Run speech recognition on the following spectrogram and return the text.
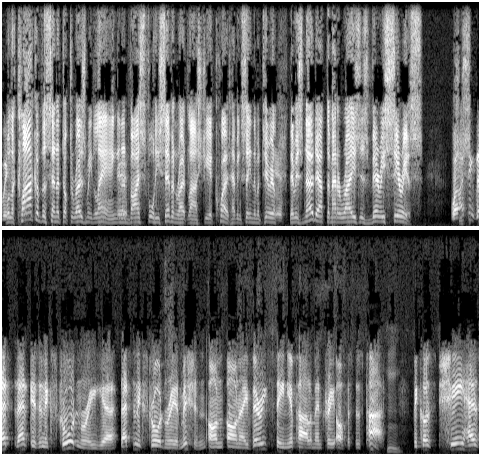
We, Well, the clerk of the Senate, Dr. Rosemary Laing, in Advice 47 wrote last year, quote, having seen the material, Yes. there is no doubt the matter raised is very serious. Well, I think that that is an extraordinary uh, that's an extraordinary admission on on a very senior parliamentary officer's part because she has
